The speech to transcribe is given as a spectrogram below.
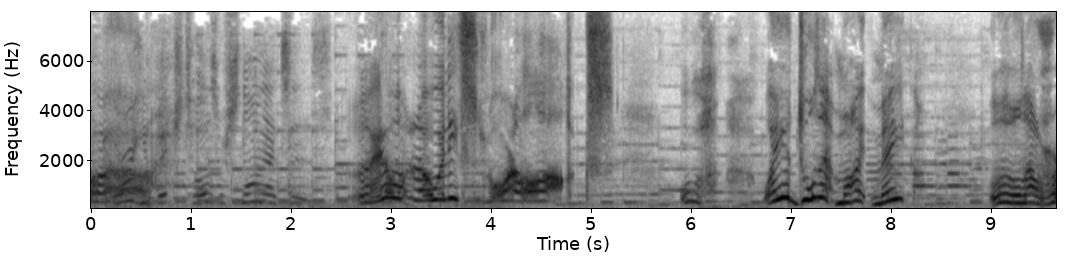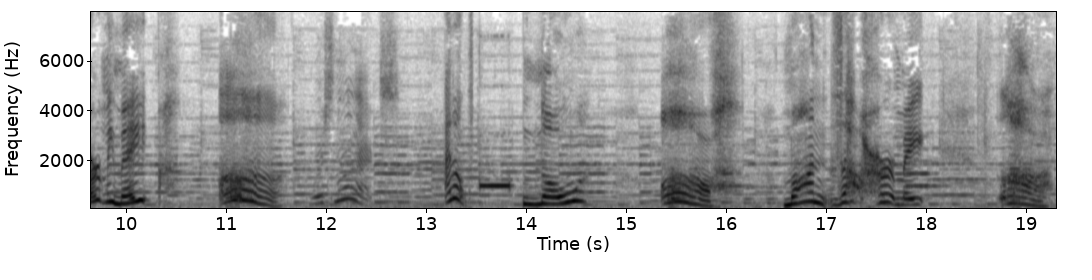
Alright, you bitch. Tell us where Snorlax is. I don't know any Snorlax. Oh, why you do that, my mate? Oh, that hurt me, mate. Ugh. Where's Snorlax? I don't know. Oh, man, that hurt, mate. Ugh.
